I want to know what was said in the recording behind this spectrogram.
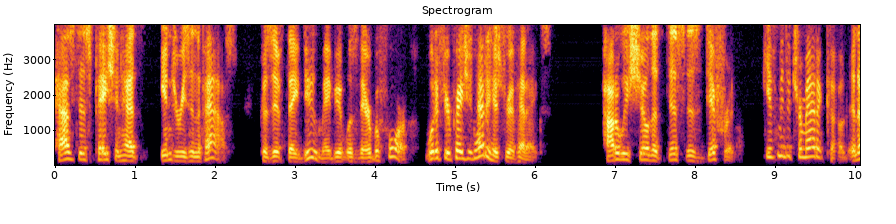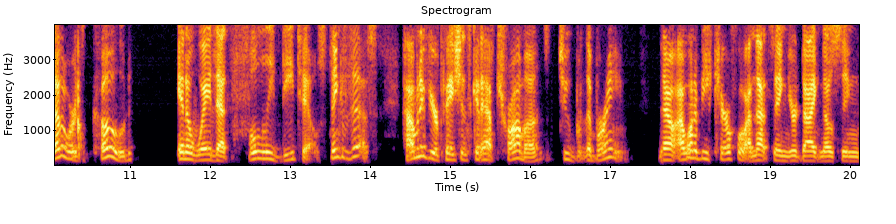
has this patient had injuries in the past? Because if they do, maybe it was there before. What if your patient had a history of headaches? How do we show that this is different? Give me the traumatic code. In other words, code in a way that fully details. Think of this. How many of your patients can have trauma to the brain? Now, I want to be careful. I'm not saying you're diagnosing,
